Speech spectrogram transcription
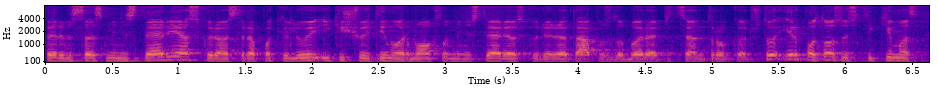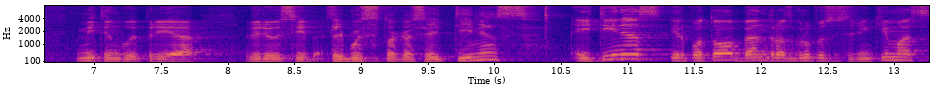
per visas ministerijas, kurios yra pakeliui iki švietimo ir mokslo ministerijos, kur yra tapus dabar epicentro karštu ir po to susitikimas mitingui prie vyriausybės. Tai bus tokios eitinės? Eitinės ir po to bendras grupės susirinkimas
